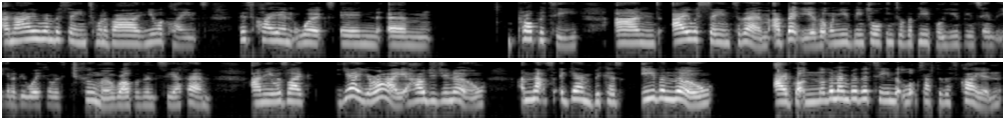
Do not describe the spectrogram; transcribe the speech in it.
And I remember saying to one of our newer clients, this client works in, um, property and I was saying to them, I bet you that when you've been talking to other people, you've been saying that you're going to be working with Kumu rather than CFM. And he was like, yeah, you're right. How did you know? And that's again because even though I've got another member of the team that looks after this client,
